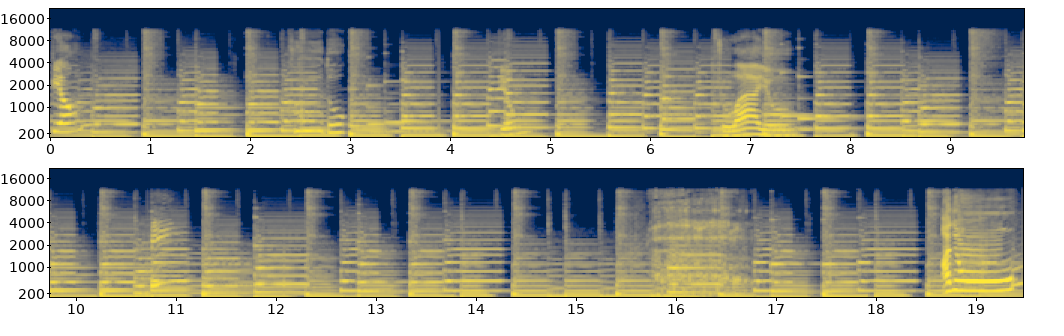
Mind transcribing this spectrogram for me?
뿅. 구독. 뿅. 좋아요. 안녕.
